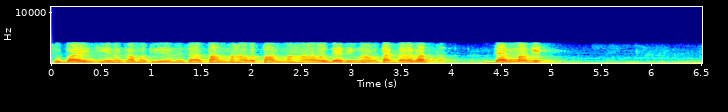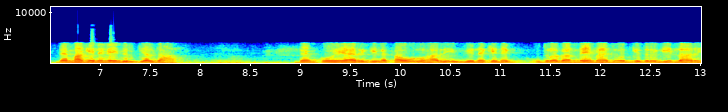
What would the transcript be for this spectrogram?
සුබයි කියන කම තියෙන නිසා තණ්හාව තණ්හාව දැඩි වුණාම ටග්ගල ගත්තා. දැන් මගේ. දැන් මගේ නෙවෙයි රුපියල් 10. දැන් කොහේ හරි ගිහලා කවුරු හරි වෙන කෙනෙක් උදුරගන්න එහෙම හැදුවොත් ගෙදර ගිහිල්ලා හරි.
